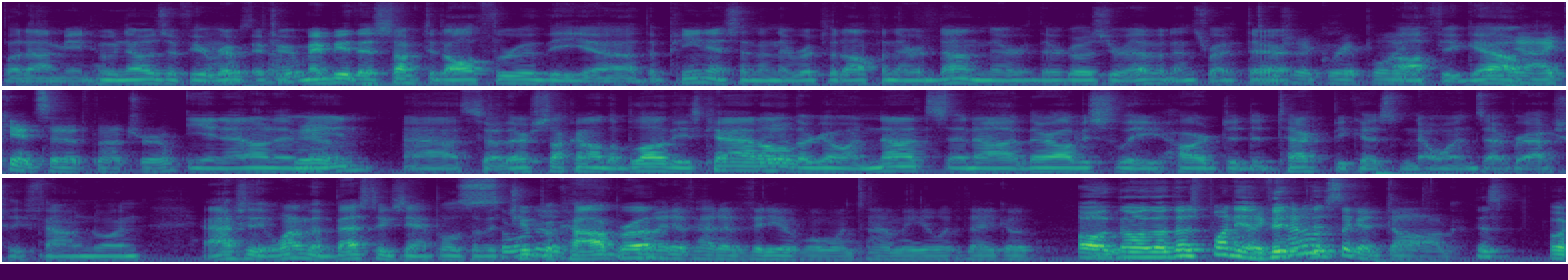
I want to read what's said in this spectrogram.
but I mean, who knows if you rip, if you maybe they sucked it all through the uh, the penis and then they ripped it off and they were done. There, there goes your evidence right there. That's a great point. Off you go. Yeah, I can't say that's not true. You know what I Yeah. mean? Uh, so they're sucking all the blood of these cattle. Yeah. They're going nuts, and uh, they're obviously hard to detect because no one's ever actually found one. Actually, one of the best examples of a Sort of chupacabra. might have had a video of one one time, and you look at that, you go, oh no, no, there's plenty of it kind of this- looks like a dog. This, oh,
